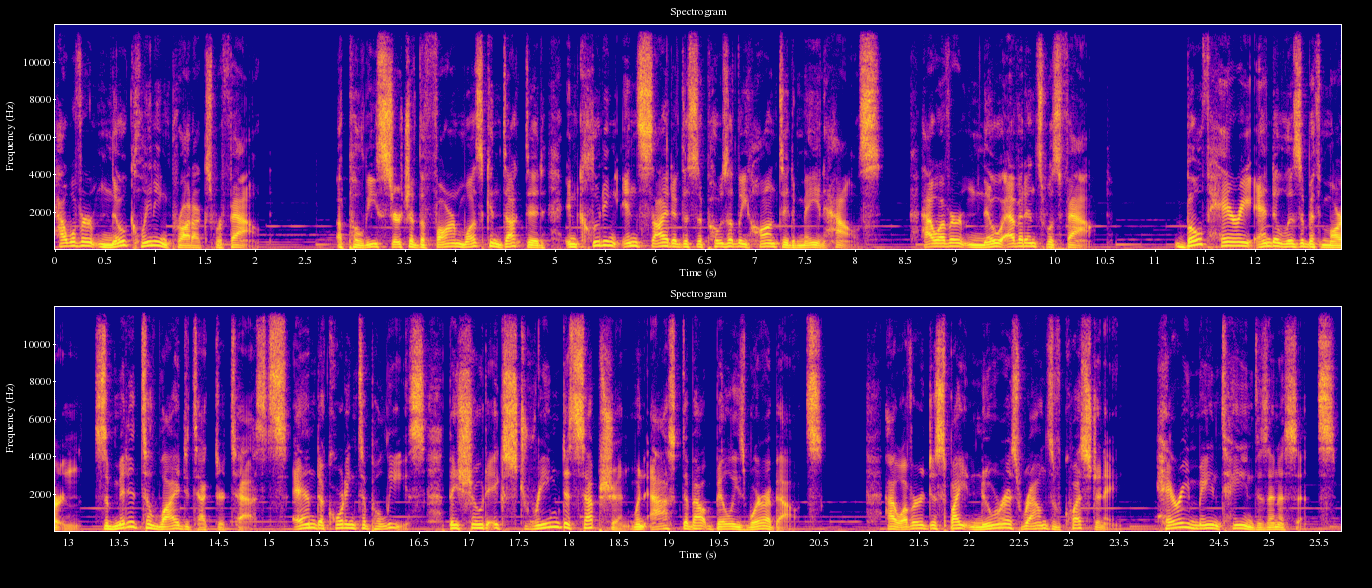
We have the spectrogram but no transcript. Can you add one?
However, no cleaning products were found. A police search of the farm was conducted, including inside of the supposedly haunted main house. However, no evidence was found. Both Harry and Elizabeth Martin submitted to lie detector tests, and according to police, they showed extreme deception when asked about Billy's whereabouts. However, despite numerous rounds of questioning, Harry maintained his innocence.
